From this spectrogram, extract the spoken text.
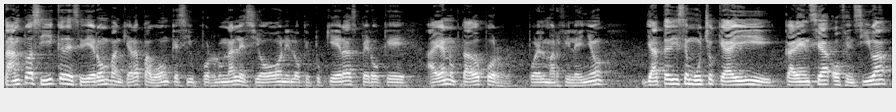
tanto así que decidieron banquear a Pavón, que sí, por una lesión y lo que tú quieras, pero que hayan optado por, por el marfileño, ya te dice mucho que hay carencia ofensiva.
